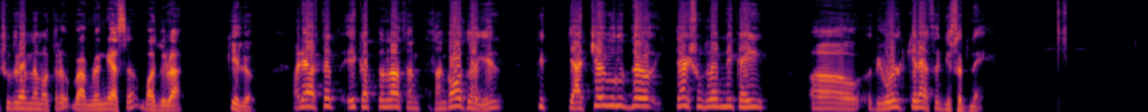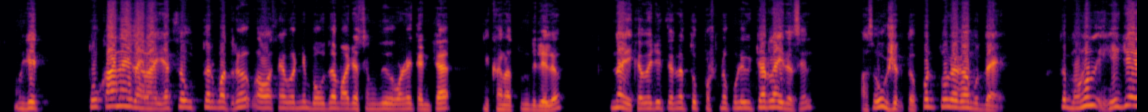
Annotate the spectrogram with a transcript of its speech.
शूद्रांना मात्र ब्राह्मणांनी असं बाजूला केलं. आणि अर्थात एक आपल्याला सांग सांगावंच लागेल की त्याच्या विरुद्ध त्या शूद्रांनी काही रिव्होल्ट केलं असं दिसत नाही. म्हणजे तो का नाही झाला याचं उत्तर मात्र बाबासाहेबांनी बहुधा माझ्या समजुतीप्रमाणे त्यांच्या लिखाणातून दिलेलं नाही. एखाद्याची त्यांना तो प्रश्न कोणी विचारलाही नसेल असं होऊ शकतं. पण तो वेगळा मुद्दा आहे. तर म्हणून हे जे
